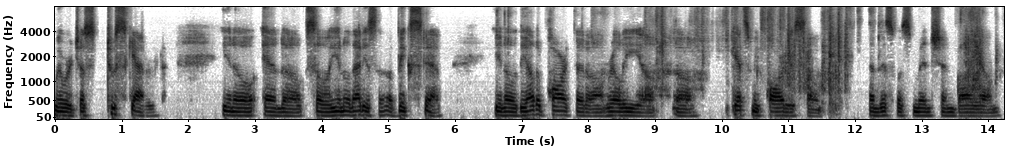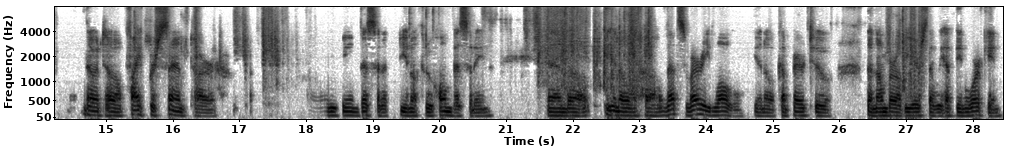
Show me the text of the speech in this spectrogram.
we were just too scattered, you know, and uh, so you know that is a big step. You know, the other part that really gets me part is, um, and this was mentioned by. Um, that uh, five percent are being visited, you know, through home visiting, and uh, you know uh, that's very low, you know, compared to the number of years that we have been working.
